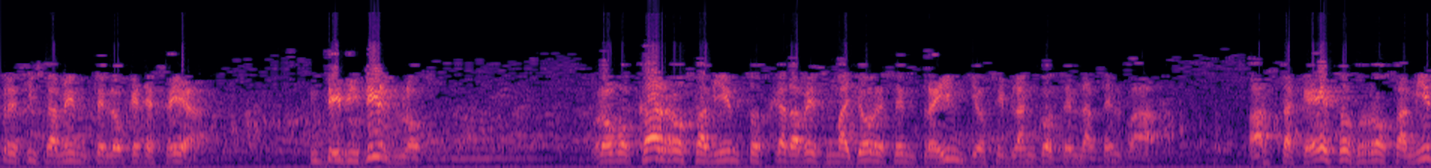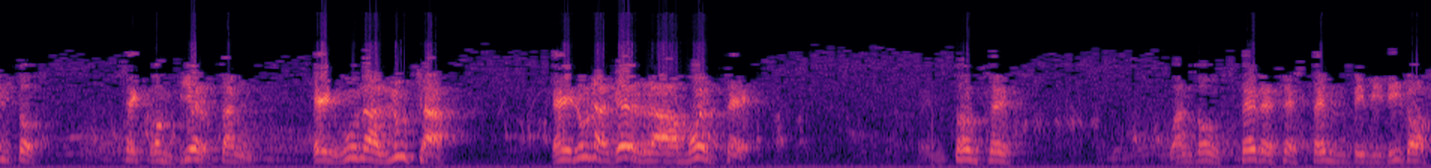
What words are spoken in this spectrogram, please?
precisamente lo que desea. Dividirlos. Provocar rozamientos cada vez mayores entre indios y blancos en la selva. Hasta que esos rozamientos se conviertan en una lucha, en una guerra a muerte. Entonces, cuando ustedes estén divididos,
